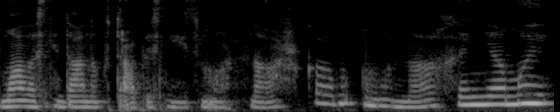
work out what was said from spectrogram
мала сніданок в трапезній з монашками, монахинями.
